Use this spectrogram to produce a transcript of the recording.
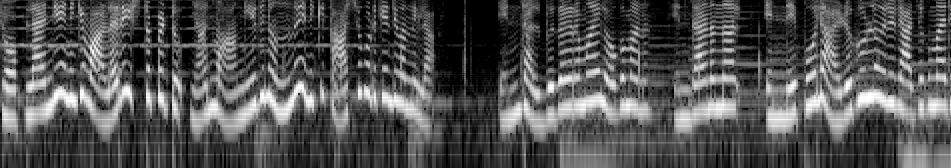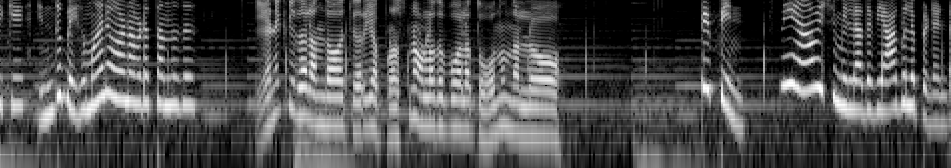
ഷോപ്പ്ലാൻഡ് എനിക്ക് വളരെ ഇഷ്ടപ്പെട്ടു. ഞാൻ വാങ്ങിയതിനൊന്നും എനിക്ക് കാശ് കൊടുക്കേണ്ടി വന്നില്ല. എന്ത് അത്ഭുതകരമായ ലോകമാണ്. എന്താണെന്നാൽ എന്നെ പോലെ അഴകുള്ള ഒരു രാജകുമാരിക്ക് എന്ത് ബഹുമാനമാണ് അവിടെ തന്നത്? എനിക്കിതിലെന്തോ ചെറിയ പ്രശ്നമുള്ളതുപോലെ തോന്നുന്നല്ലോ. പിപ്പിൻ നീ ആവശ്യമില്ലാതെ വ്യാകുലപ്പെടേണ്ട.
